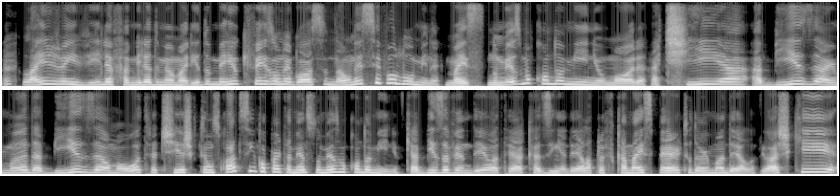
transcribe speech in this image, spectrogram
lá em Joinville, a família do meu marido meio que fez um negócio, não nesse volume, né? Mas no mesmo condomínio mora a tia, a Bisa, a irmã da Bisa, uma outra tia. Acho que tem uns 4, 5 apartamentos no mesmo condomínio. Que a Bisa vendeu até a casinha dela pra ficar mais perto da irmã dela. Eu acho que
